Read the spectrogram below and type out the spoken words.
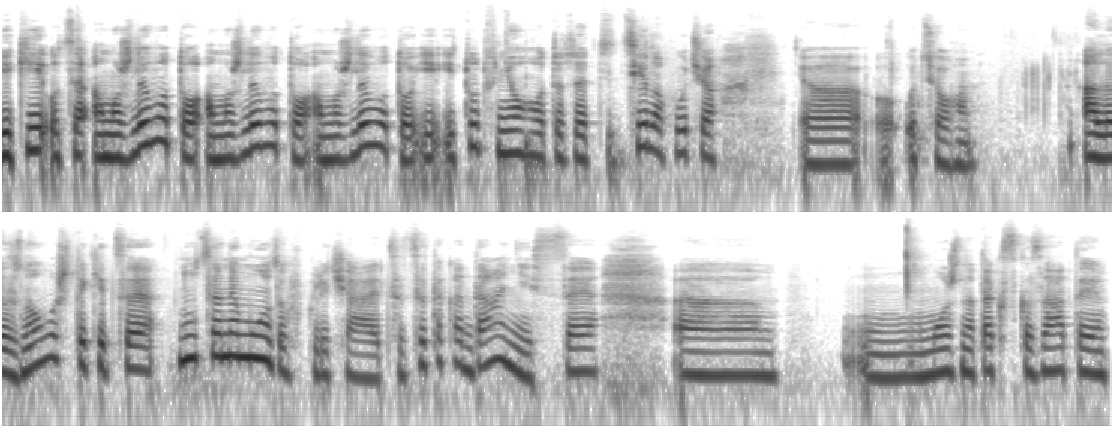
який оце, а можливо, то, а можливо, то, а можливо, то. І, і тут в нього оце ціла куча е, оцього. Але знову ж таки, це, ну, це не мозок включається, це така даність, це, е, можна так сказати,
